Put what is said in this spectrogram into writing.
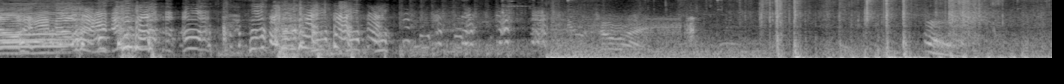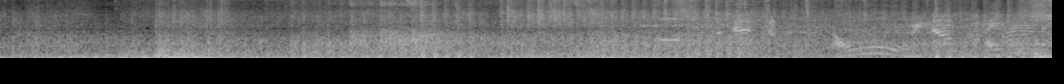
no, Heli, no, Heli, no. Oh, I.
